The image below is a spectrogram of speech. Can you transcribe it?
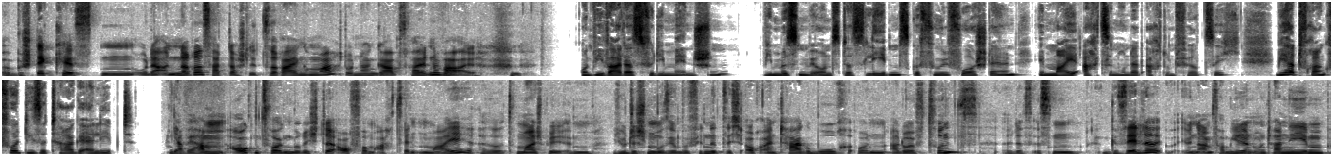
äh, Besteckkästen oder anderes, hat da Schlitze reingemacht und dann gab es halt eine Wahl. Und wie war das für die Menschen? Wie müssen wir uns das Lebensgefühl vorstellen im Mai 1848? Wie hat Frankfurt diese Tage erlebt? Ja, wir haben Augenzeugenberichte auch vom 18. Mai. Also zum Beispiel im Jüdischen Museum befindet sich auch ein Tagebuch von Adolf Zunz. Das ist ein Geselle in einem Familienunternehmen.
